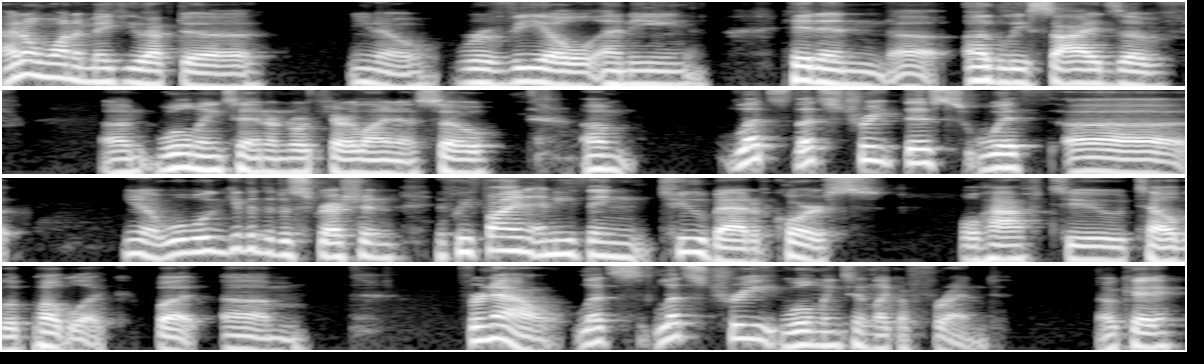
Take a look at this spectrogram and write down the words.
I don't want to make you have to you know reveal any hidden uh, ugly sides of uh, Wilmington or North Carolina. So um, let's let's treat this with uh, you know we'll, we'll give it the discretion. If we find anything too bad, of course we'll have to tell the public. But um, for now, let's let's treat Wilmington like a friend, okay?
